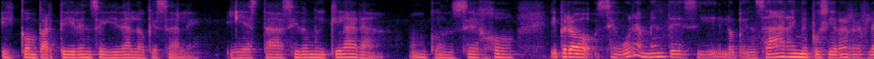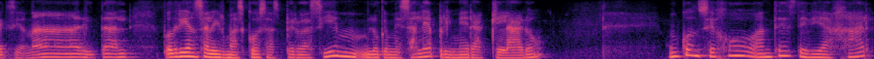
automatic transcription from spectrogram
y compartir enseguida lo que sale. Y esta ha sido muy clara, un consejo, y pero seguramente si lo pensara y me pusiera a reflexionar y tal, podrían salir más cosas, pero así lo que me sale a primera claro, un consejo antes de viajar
